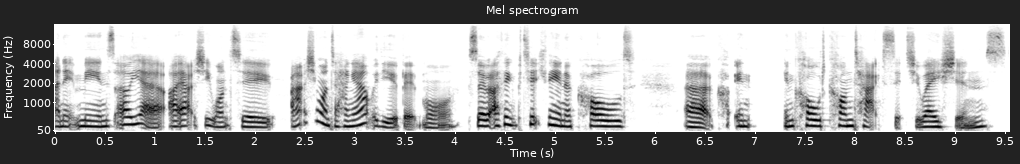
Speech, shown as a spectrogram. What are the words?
and it means oh yeah i actually want to i actually want to hang out with you a bit more so i think particularly in a cold uh, in in cold contact situations,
